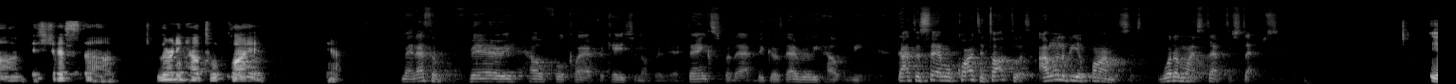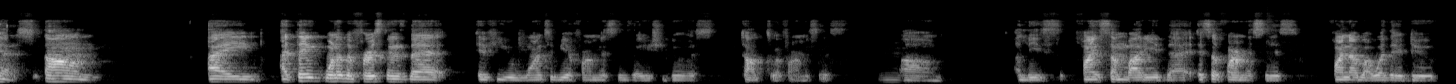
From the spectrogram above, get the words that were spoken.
Um, it's just uh, learning how to apply it. Yeah. Man, that's a very helpful clarification over there. Thanks for that because that really helped me. Dr. Samuel Quarta, talk to us. I want to be a pharmacist. What are my step to steps? Yes. Um, I I think one of the first things that if you want to be a pharmacist that you should do is talk to a pharmacist. Mm. Um, at least find somebody that is a pharmacist, find out about what they do,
